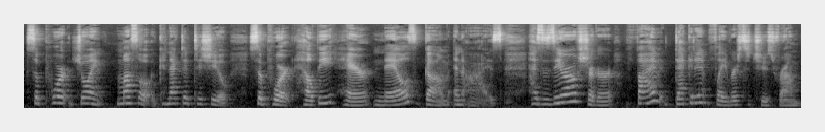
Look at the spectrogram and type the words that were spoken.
support joint, muscle, and connective tissue, support healthy hair, nails, gum, and eyes. Has zero sugar, five decadent flavors to choose from.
